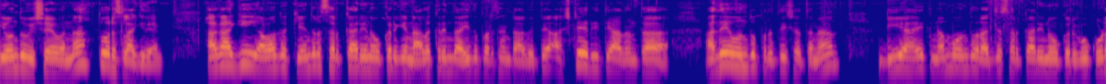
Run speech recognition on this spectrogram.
ಈ ಒಂದು ವಿಷಯವನ್ನು ತೋರಿಸಲಾಗಿದೆ. ಹಾಗಾಗಿ ಯಾವಾಗ ಕೇಂದ್ರ ಸರ್ಕಾರಿ ನೌಕರಿಗೆ ನಾಲ್ಕರಿಂದ ಐದು ಪರ್ಸೆಂಟ್ ಆಗುತ್ತೆ, ಅಷ್ಟೇ ರೀತಿ ಆದಂತಹ ಅದೇ ಒಂದು ಪ್ರತಿಶತನ ಡಿ ಎ ಹೈಕ್ ನಮ್ಮ ಒಂದು ರಾಜ್ಯ ಸರ್ಕಾರಿ ನೌಕರಿಗೂ ಕೂಡ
